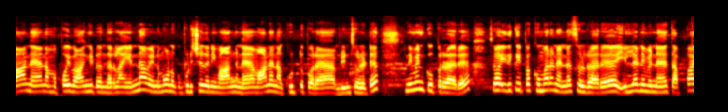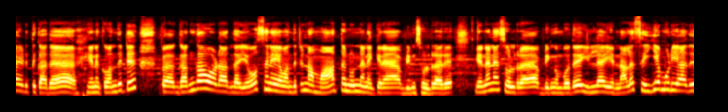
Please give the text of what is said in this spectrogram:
வானே நம்ம போய் வாங்கிட்டு வந்துடலாம் என்ன வேணுமோ உனக்கு பிடிச்சதை நீ வாங்கினேன் வாண்ணே நான் கூப்பிட்டு போகிறேன் அப்படின்னு சொல்லிட்டு நிவன் கூப்பிட்றாரு. ஸோ இதுக்கு இப்போ குமரன் என்ன சொல்கிறாரு இல்லை நிவின் தப்பாக எடுத்துக்காத. எனக்கு வந்துட்டு இப்போ கங்காவோட அந்த யோசனையை வந்துட்டு நான் மாற்றணும்னு நினைக்கிறேன் அப்படின்னு சொல்கிறாரு என்னென்ன சொல்கிற அப்படிங்கும்போது இல்லை என்னால் செய்ய முடியாது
